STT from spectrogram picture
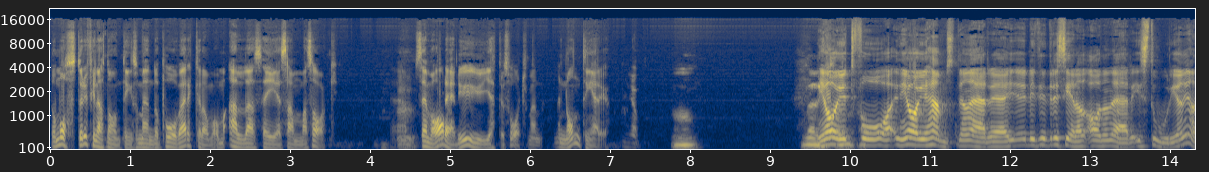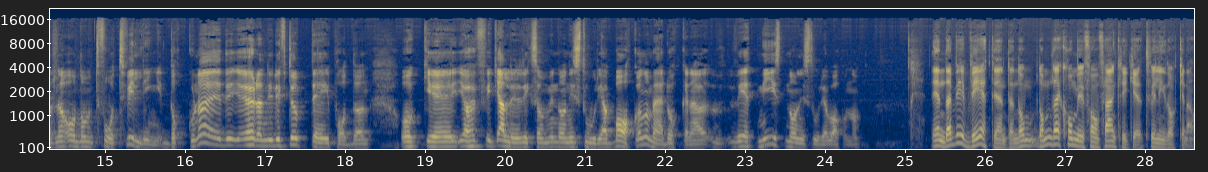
då måste det finnas någonting som ändå påverkar dem om alla säger samma sak. Mm. Sen var det, det är ju jättesvårt, men, men någonting är det ju. Ja. Ni har ju två, ni har ju hemskt den här, eh, lite intresserad av den där historien egentligen om de två tvillingdockorna. Jag hörde att ni lyfte upp det i podden. Och eh, jag fick aldrig liksom någon historia bakom de här dockorna. Vet ni någon historia bakom dem? Det enda vi vet egentligen, de, de där kommer ju från Frankrike, tvillingdockorna.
